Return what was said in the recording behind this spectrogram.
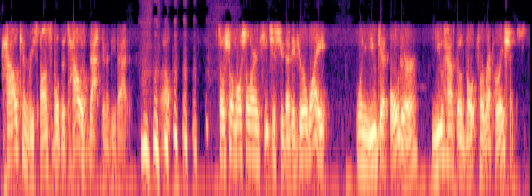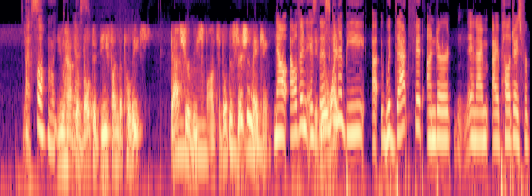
How can responsible this? How is that going to be bad? well, social emotional learning teaches you that if you're white, when you get older, you have to vote for reparations. Yes. Oh my. You have Yes. to vote to defund the police. That's your responsible decision making. Now, Alvin, is If this going to be? Uh, would that fit under? And I'm. I apologize for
